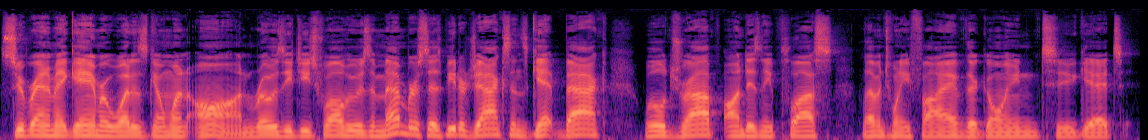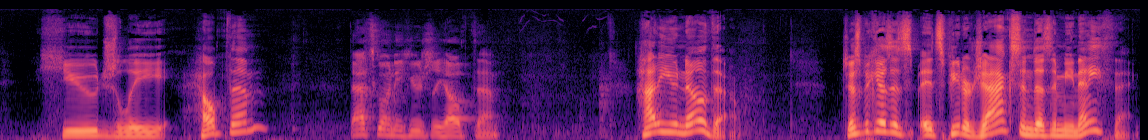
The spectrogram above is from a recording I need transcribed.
Super Anime Gamer, what is going on? Rosie G12, who is a member, says Peter Jackson's Get Back will drop on Disney Plus 1125. They're going to get hugely help them. That's going to hugely help them. How do you know though? Just because it's it's Peter Jackson doesn't mean anything.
